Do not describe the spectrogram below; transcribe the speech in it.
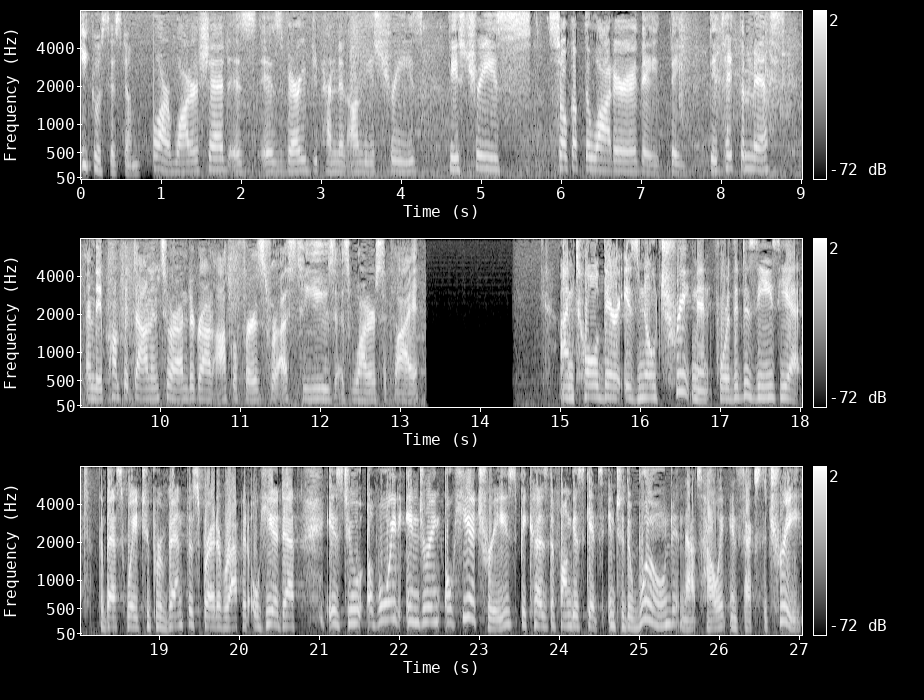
ecosystem. Our watershed is, is very dependent on these trees. These trees soak up the water, they, they, they take the mist, and they pump it down into our underground aquifers for us to use as water supply. I'm told there is no treatment for the disease yet. The best way to prevent the spread of rapid ohia death is to avoid injuring ohia trees because the fungus gets into the wound and that's how it infects the tree.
